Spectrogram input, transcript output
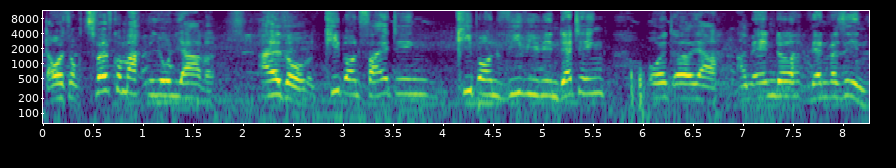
dauert es noch 12,8 Millionen Jahre. Also, keep on fighting, keep on Vivi Vendetting. Und äh, ja, am Ende werden wir sehen,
